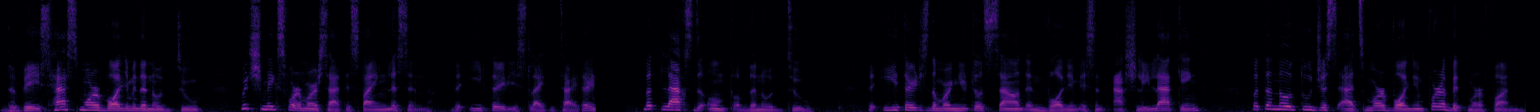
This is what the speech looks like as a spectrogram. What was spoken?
The bass has more volume in the Node 2, which makes for a more satisfying listen. The E30 is slightly tighter, but lacks the oomph of the Node 2. The E30 is the more neutral sound and volume isn't actually lacking, but the Node 2 just adds more volume for a bit more fun.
